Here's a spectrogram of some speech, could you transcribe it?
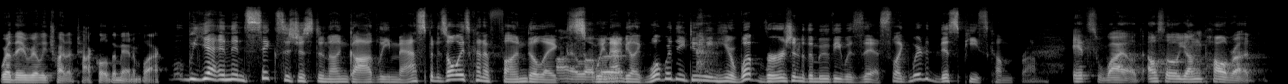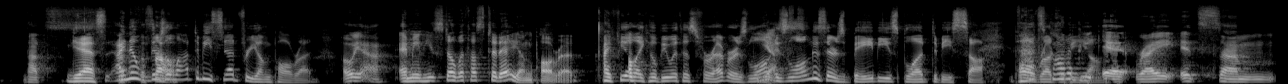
where they really try to tackle the man in black Well, yeah, and then six is just an ungodly mess, but it's always kind of fun to like squint at and be like, what were they doing here? What version of the movie was this? Like, where did this piece come from? it's wild also young paul rudd that's Yes, I know the there's a lot to be said for young Paul Rudd. oh yeah i mean he's still with us today young paul rudd I feel like he'll be with us forever as long Yes. as long as there's baby's blood to be sucked. Paul That's Rudd will be, be, young. it, right? It's um,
